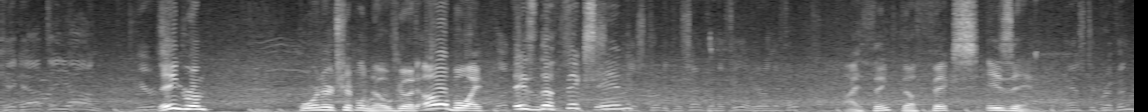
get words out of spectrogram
Kick out to Young. Here's Ingram. Corner triple, no good. Oh boy. Is the fix in? Just 30% from the field here in the fourth. I think the fix is in. Griffin.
